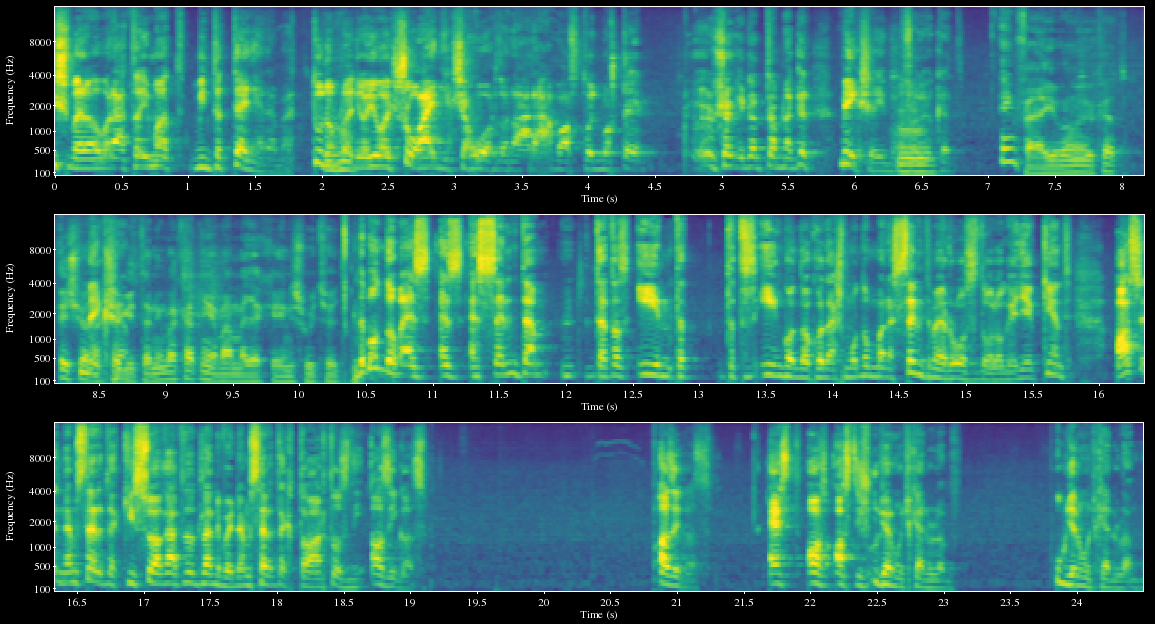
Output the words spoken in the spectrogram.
Ismerem a barátaimat, mint a tenyeremet. Tudom uh-huh. nagyon jó, hogy soha egyik sem hordaná rám azt, hogy most én segítettem neked, mégse hívom fel őket. Én felhívom őket, és jönnek Mégsem. segíteni, meg hát nyilván megyek én is, úgyhogy... De mondom, ez, ez, ez szerintem, tehát az én, tehát, tehát az én gondolkodásmódomban, ez szerintem egy rossz dolog egyébként. Az, hogy nem szeretek kiszolgáltatott lenni, vagy nem szeretek tartozni, az igaz. Az igaz. Ezt, az, azt is ugyanúgy kerülöm. Ugyanúgy kerülöm.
